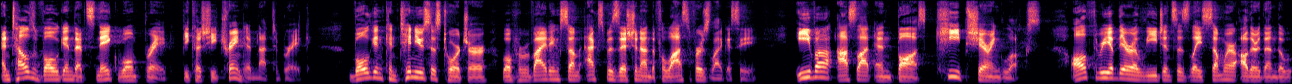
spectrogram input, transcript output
and tells Volgin that Snake won't break because she trained him not to break. Volgin continues his torture while providing some exposition on the philosopher's legacy. Eva, Ocelot, and Boss keep sharing looks. All three of their allegiances lay somewhere other than the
